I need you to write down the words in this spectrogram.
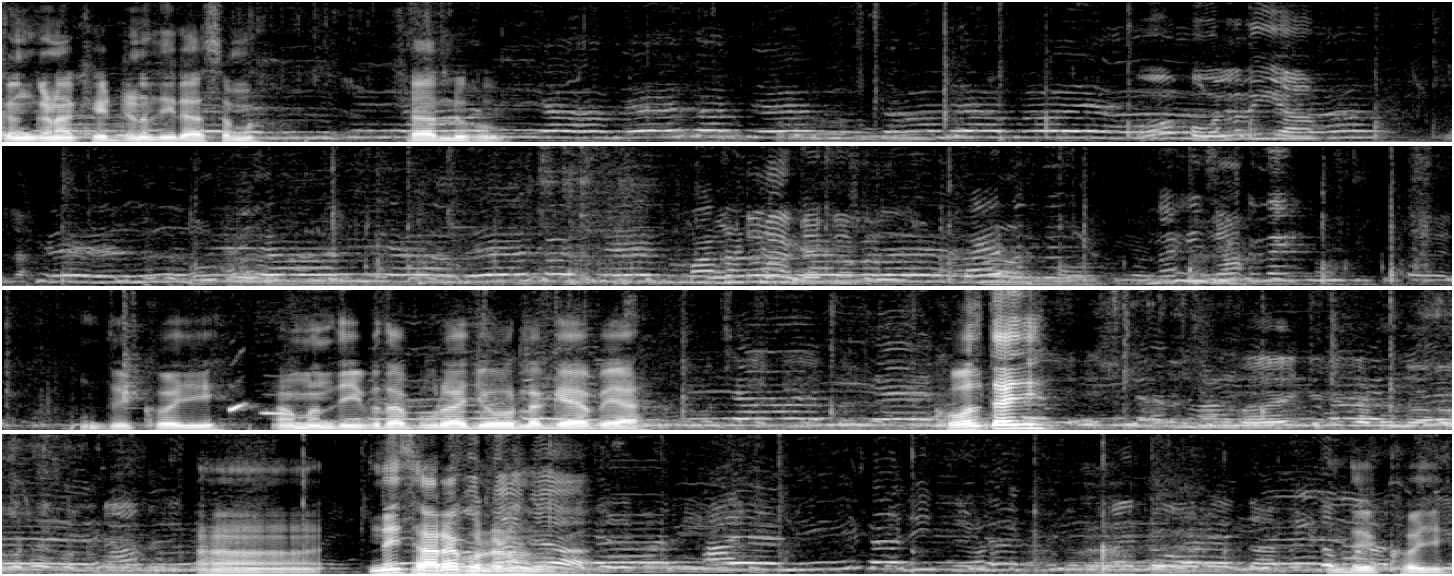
ਕੰਗਣਾ ਖੇਡਣ ਦੀ ਰਸਮ ਚਾਲੂ ਹੋ ਦੇਖੋ ਜੀ, ਅਮਨਦੀਪ ਦਾ ਪੂਰਾ ਜ਼ੋਰ ਲੱਗਿਆ ਪਿਆ। ਖੋਲਤਾ ਜੀ? ਹਾਂ, ਨਹੀਂ, ਸਾਰਾ ਖੋਲਣਾ ਦੇਖੋ ਜੀ,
